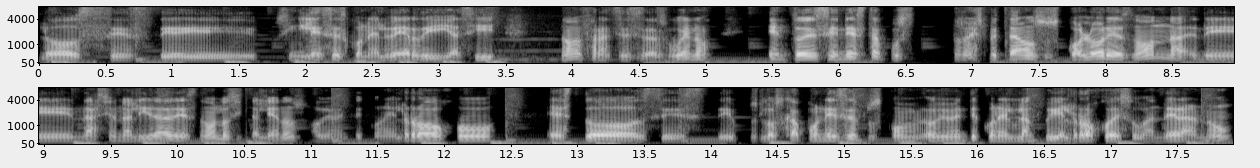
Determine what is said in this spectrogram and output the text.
los, este, ingleses con el verde y así, ¿no? Franceses, bueno. Entonces en esta, pues respetaron sus colores, ¿no? De nacionalidades, ¿no? Los italianos, obviamente con el rojo, estos, este, pues los japoneses, pues con- obviamente con el blanco y el rojo de su bandera, ¿no?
